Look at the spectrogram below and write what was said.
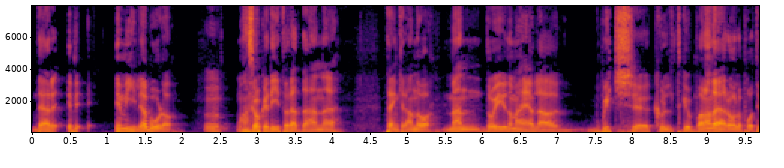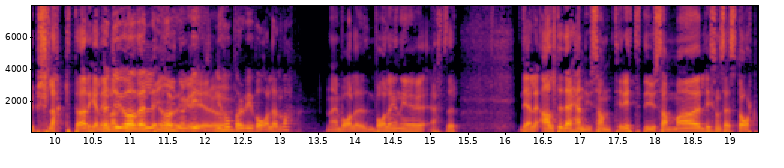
där E- Emilia bor då. mm. Och han ska åka dit och rädda henne, tänker han då. Men då är ju de här jävla witch-kultgubbarna där och håller på och typ slaktar hela Men du har väl, har, vi, nu hoppar vi valen va? Nej, valen, valen är efter. Det, allt det där händer ju samtidigt. Det är ju samma liksom så start,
